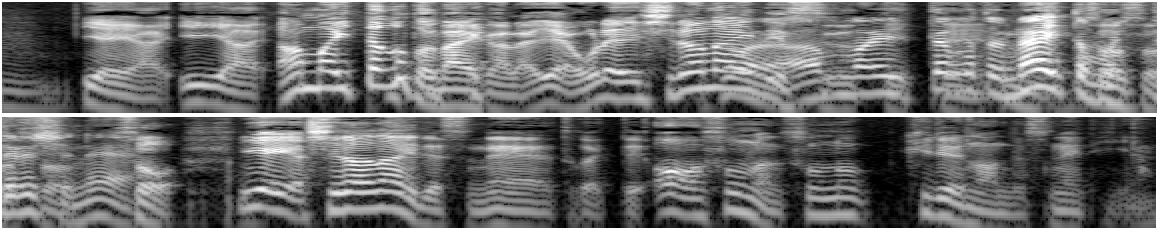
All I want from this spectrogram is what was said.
「いやいやいやあんま行ったことないから。いや俺知らないです」そうだあんま行ったことないとも言ってるしね。そうそうそう。そう。いやいや知らないですね」とか言って「ああそうなんです。そんな綺麗なんですね」って「いやめ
